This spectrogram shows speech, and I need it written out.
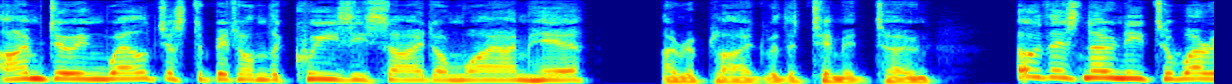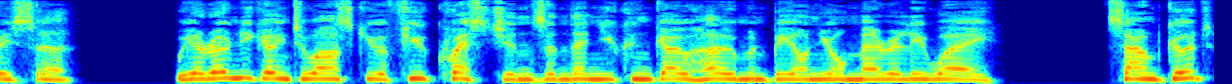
I'm doing well, just a bit on the queasy side on why I'm here, I replied with a timid tone. Oh, there's no need to worry, sir. We are only going to ask you a few questions and then you can go home and be on your merrily way. Sound good?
